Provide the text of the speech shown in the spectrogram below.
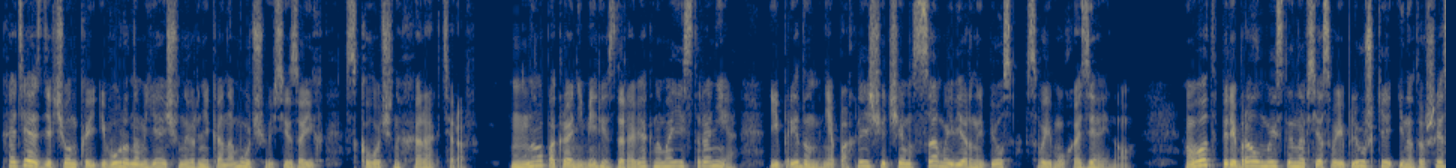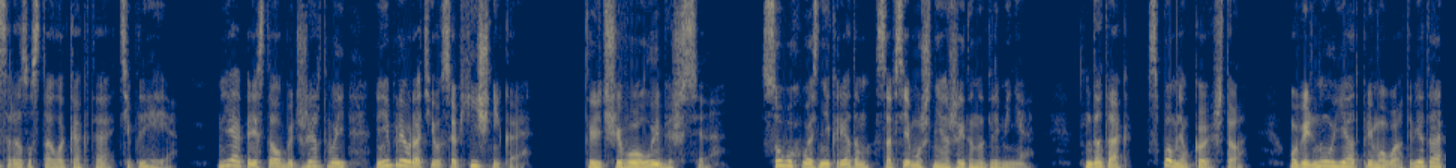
хотя с девчонкой и Вороном я еще наверняка намучаюсь из-за их склочных характеров. Но, по крайней мере, здоровяк на моей стороне и предан мне похлеще, чем самый верный пес своему хозяину. Вот, перебрал мысленно все свои плюшки, и на душе сразу стало как-то теплее. Я перестал быть жертвой и превратился в хищника. «Ты чего улыбишься?» Совух возник рядом совсем уж неожиданно для меня. «Да так, вспомнил кое-что». Увильнул я от прямого ответа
